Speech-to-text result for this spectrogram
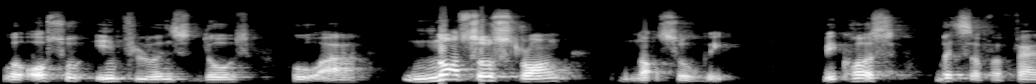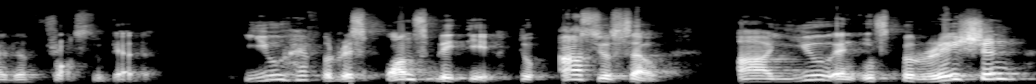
will also influence those who are not so strong, not so weak. Because birds of a feather flocks together. You have a responsibility to ask yourself, are you an inspiration?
